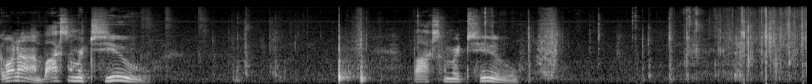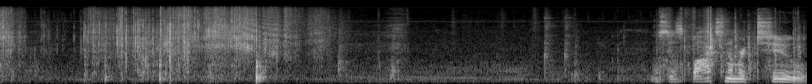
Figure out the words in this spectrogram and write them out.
Going on, box number two. Box number two. This is box number two.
